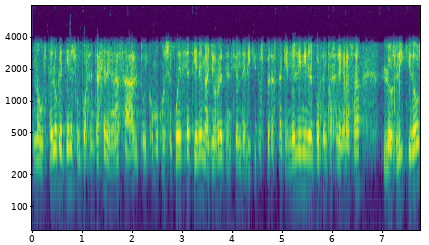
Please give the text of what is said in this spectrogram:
No, usted lo que tiene es un porcentaje de grasa alto y como consecuencia tiene mayor retención de líquidos, pero hasta que no elimine el porcentaje de grasa, los líquidos,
